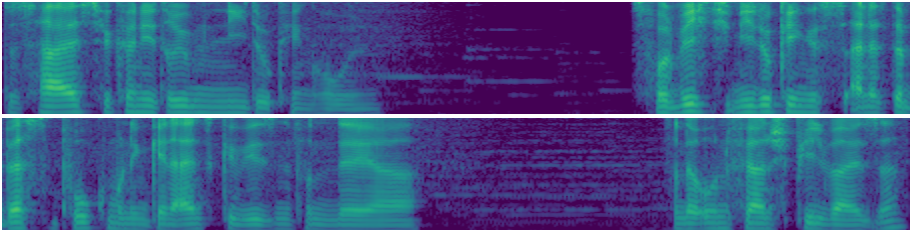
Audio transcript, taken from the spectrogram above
Das heißt, wir können hier drüben Nidoking holen. Ist voll wichtig. Nidoking ist eines der besten Pokémon in Gen 1 gewesen von der von der unfairen Spielweise.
